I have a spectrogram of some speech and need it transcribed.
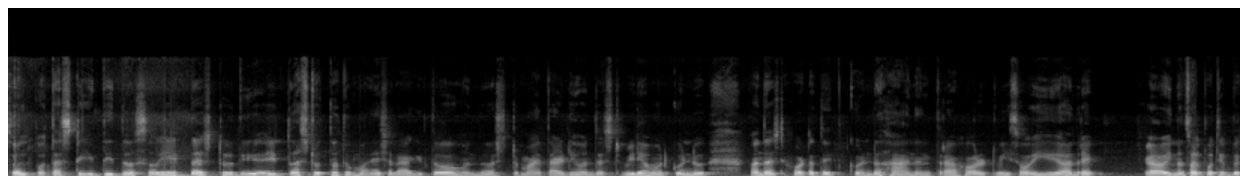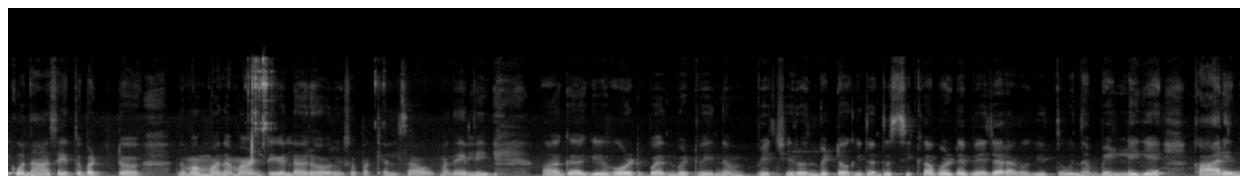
ಸ್ವಲ್ಪ ಹೊತ್ತು ಅಷ್ಟೇ ಇದ್ದಿದ್ದು ಸೊ ಇದ್ದಷ್ಟು ದಿ, ಇದ್ದಷ್ಟು ಹೊತ್ತು ತುಂಬಾ ಚೆನ್ನಾಗಿತ್ತು. ಒಂದಷ್ಟು ಮಾತಾಡಿ, ಒಂದಷ್ಟು ವೀಡಿಯೋ ಮಾಡಿಕೊಂಡು, ಒಂದಷ್ಟು ಫೋಟೋ ತೆಗೆದುಕೊಂಡು, ಆ ನಂತರ ಹೊರಟ್ವಿ. ಸೊ ಈ ಅಂದರೆ ಇನ್ನೊಂದು ಸ್ವಲ್ಪ ಹೊತ್ತು ಇರಬೇಕು ಅನ್ನೋ ಆಸೆ ಇತ್ತು ಬಟ್ ನಮ್ಮಮ್ಮ, ನಮ್ಮ ಆಂಟಿ ಎಲ್ಲರೂ ಅವ್ರಿಗೆ ಸ್ವಲ್ಪ ಕೆಲಸ, ಮನೆಯಲ್ಲಿ ಹಾಗಾಗಿ ಹೊರಟು ಬಂದುಬಿಟ್ವಿ. ನಮ್ಮ ಬೆಚ್ಚಿರೋನ್ ಬಿಟ್ಟೋಗಿದ್ದಂತೂ ಸಿಕ್ಕಾಪಟ್ಟೆ ಬೇಜಾರಾಗೋಗಿತ್ತು. ನಮ್ಮ ಬೆಳ್ಳಿಗೆ ಕಾರಿಂದ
